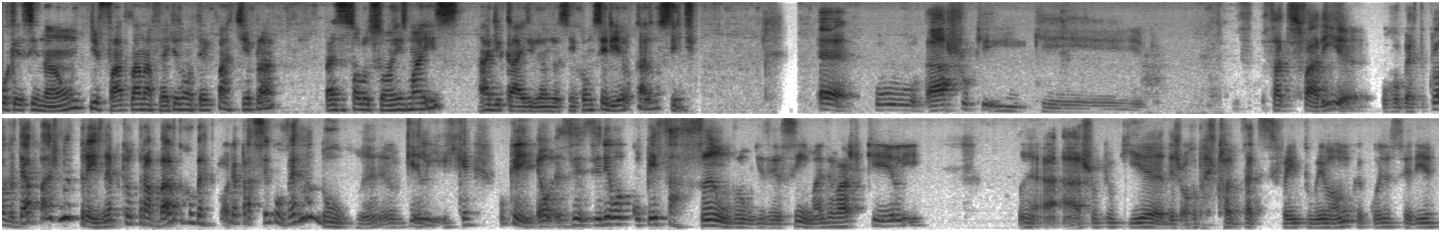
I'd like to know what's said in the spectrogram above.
porque senão, de fato, lá na frente eles vão ter que partir para essas soluções mais radicais, digamos assim, como seria o caso do CID. É, o, acho que, que satisfaria o Roberto Cláudio, até a página 3, né? Porque o trabalho do Roberto Cláudio é para ser governador, né? Que ele quer, ok, é, seria uma compensação, vamos dizer assim, mas eu acho que ele acho que o que ia deixar o Roberto Cláudio satisfeito mesmo, a única coisa seria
